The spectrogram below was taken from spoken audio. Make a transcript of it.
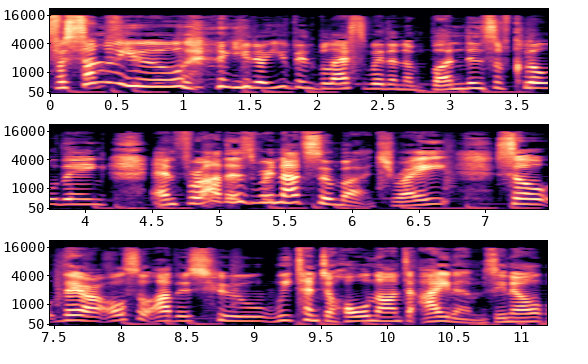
for some of you, you know, you've been blessed with an abundance of clothing, and for others, we're not so much, right? So there are also others who we tend to hold on to items, you know,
